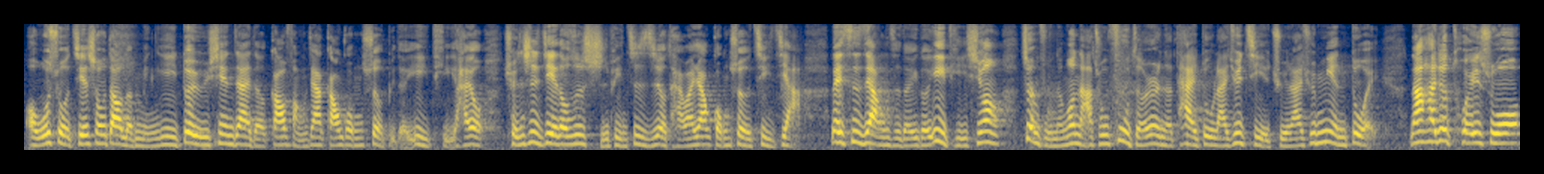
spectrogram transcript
呃我所接收到的民意，对于现在的高房价、高公社比的议题，还有全世界都是食品，只只有台湾要公社计价，类似这样子的一个议题，希望政府能够拿出负责任的态度来去解决，来去面对。然后他就推说，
